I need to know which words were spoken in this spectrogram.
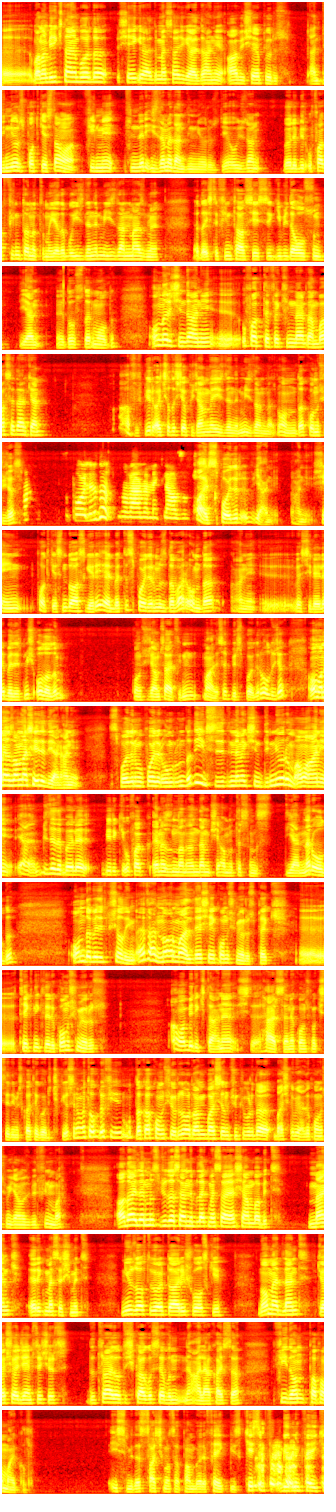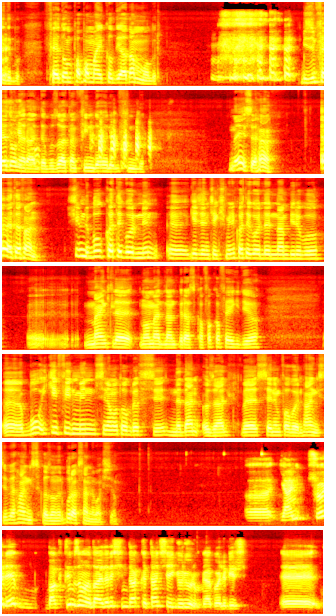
Ee, bana bir iki tane bu arada şey geldi, mesaj geldi. Hani abi şey yapıyoruz. Yani dinliyoruz podcast'ı ama filmi filmleri izlemeden dinliyoruz diye. O yüzden böyle bir ufak film tanıtımı ya da bu izlenir mi izlenmez mi ya da işte film tavsiyesi gibi de olsun diyen e, dostlarım oldu. Onlar için de hani e, ufak tefek filmlerden bahsederken hafif bir açılış yapacağım ve izlenir mi izlenmez mi onu da konuşacağız. Spoiler'ı da mı vermemek lazım? Hayır spoiler yani hani şeyin podcast'in doğası gereği elbette spoilerımız da var. Onu da hani e, vesileyle belirtmiş olalım. Konuşacağım her filmin maalesef bir spoiler olacak. Ama bana yazanlar şey dedi yani hani spoiler mı spoiler umurumda değil. Sizi dinlemek için dinliyorum ama hani yani bize de böyle bir iki ufak en azından önden bir şey anlatırsanız diyenler oldu. Onu da belirtmiş olayım. Efendim normalde şey konuşmuyoruz pek. E, teknikleri konuşmuyoruz. Ama bir iki tane işte her sene konuşmak istediğimiz kategori çıkıyor. Sinematografi mutlaka konuşuyoruz. Oradan bir başlayalım çünkü burada başka bir yerde konuşmayacağımız bir film var. Adaylarımız Judas and the Black Messiah, Sean Bobbitt, Mank, Eric Messerschmidt, News of the World, Darius Wolski, Nomadland, Joshua James Richards, The Trial of the Chicago Seven ne alakaysa, Fidon Papa Michael. İsmi de saçma sapan böyle fake biz. Kesin birinin fake'idir bu. Fedon Papa Michael diye adam mı olur? Bizim Fedon herhalde bu. Zaten filmde öyle bir filmdi. Neyse ha. Evet efendim. Şimdi bu kategorinin e, gecenin çekişmeli kategorilerinden biri bu. E, Mank'le Nomadland biraz kafa kafaya gidiyor. E, bu iki filmin sinematografisi neden özel ve senin favorin hangisi ve hangisi kazanır? Burak senle başlayalım. Ee, yani şöyle baktığım zaman adaylara şimdi hakikaten şey görüyorum ya böyle bir e,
